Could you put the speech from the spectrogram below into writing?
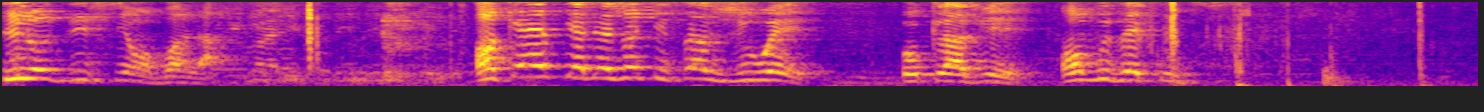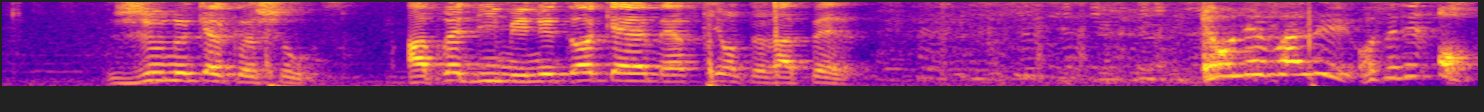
Une audition, voilà. Ok, est-ce qu'il y a des gens qui savent jouer au clavier? On vous écoute. Joue-nous quelque chose. Après 10 minutes, ok, merci, on te rappelle. Et on évalue. On se dit, oh,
